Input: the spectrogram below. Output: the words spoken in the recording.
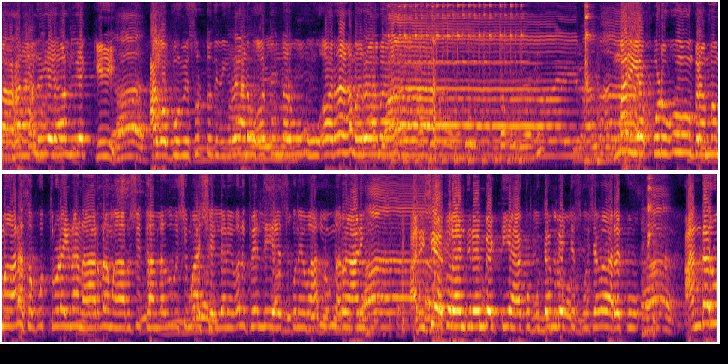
వాహనాలు ఏళ్ళు ఎక్కి? అగో భూమి చుట్టూ తిరిగి రాను పోతున్నారు. ఓ రామ రామ. మరి అప్పుడు బ్రహ్మ మానస పుత్రుడైన నారద మహర్షి కళ్ళ చూసి మా చెల్లెని ఎవరు పెళ్ళి చేసుకునే వాళ్ళు ఉన్నారా అని. అరిచేతులు అంజనం పెట్టి ఆకు పుట్టం పెట్టి చూసే వరకు అందరూ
